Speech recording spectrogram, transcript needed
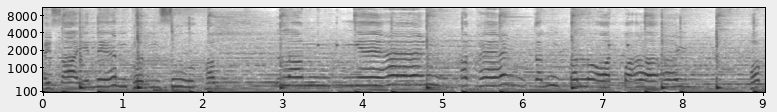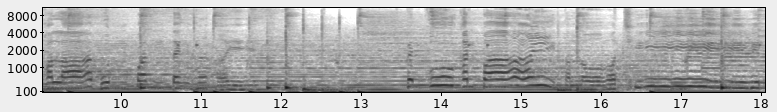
ให้สายเน้นเพิ่นสู้คำลำแงงหักแพงกันตลอดไป เพราะพลาบุญปั้นแต่งให้ กันไปตลอดชีวิต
